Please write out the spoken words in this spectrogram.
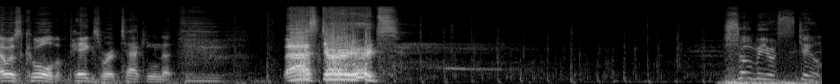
That was cool. The pigs were attacking the... Bastards! Show me your skill.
